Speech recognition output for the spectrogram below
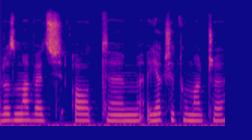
rozmawiać o tym, jak się tłumaczy,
